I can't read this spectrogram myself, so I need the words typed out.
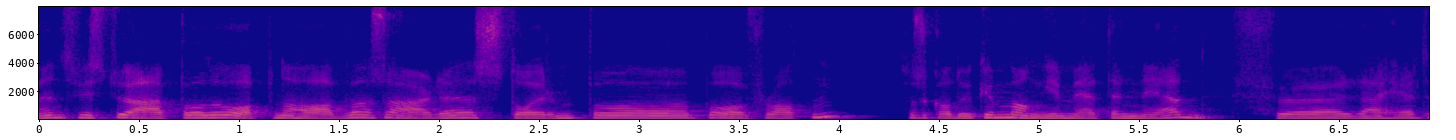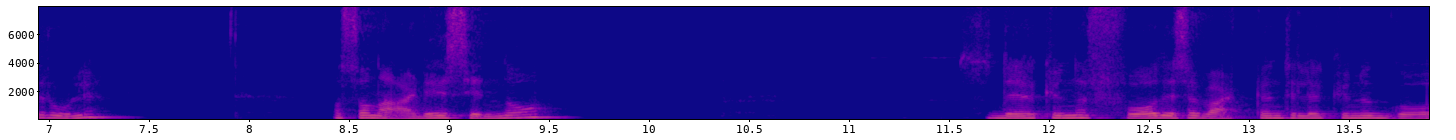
Mens hvis du er på det åpne havet, så er det storm på, på overflaten, så skal du ikke mange meter ned før det er helt rolig. Og sånn er det i sinnet òg. Så det å kunne få disse verktøyene til å kunne gå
